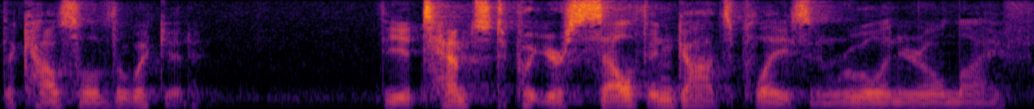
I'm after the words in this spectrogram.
the counsel of the wicked? The attempt to put yourself in God's place and rule in your own life?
